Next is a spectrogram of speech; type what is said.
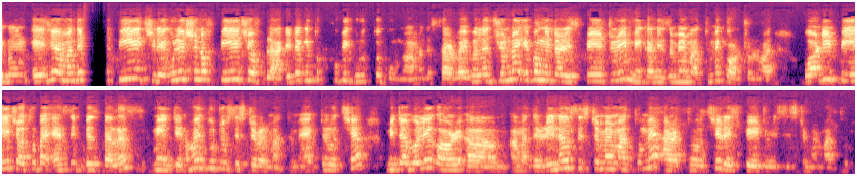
এবং এই যে আমাদের pH regulation of pH of blood এটা কিন্তু খুবই গুরুত্বপূর্ণ আমাদের সার্ভাইভালের জন্য এবং এটা রেসপিরেটরি মেকানিজমের মাধ্যমে কন্ট্রোল হয়। বডির পিএইচ অথবা অ্যাসিড বেস ব্যালেন্স মেনটেন হয় দুটো সিস্টেমের মাধ্যমে। একটা হচ্ছে মেটাবলিক আর আমাদের রেনাল সিস্টেমের মাধ্যমে, আর একটা হচ্ছে রেসপিরেটরি সিস্টেমের মাধ্যমে।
